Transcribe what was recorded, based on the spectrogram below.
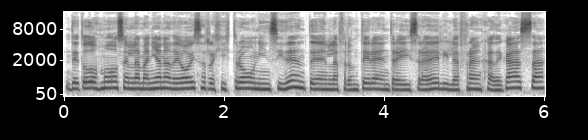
De todos modos, en la mañana de hoy se registró un incidente en la frontera entre Israel y la Franja de Gaza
